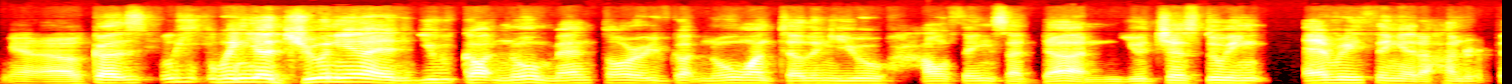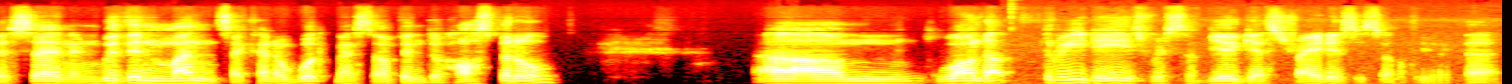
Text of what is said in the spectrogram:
you know because when you're junior and you've got no mentor you've got no one telling you how things are done you're just doing everything at 100% and within months i kind of worked myself into hospital. Um wound up three days with severe gastritis or something like that.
